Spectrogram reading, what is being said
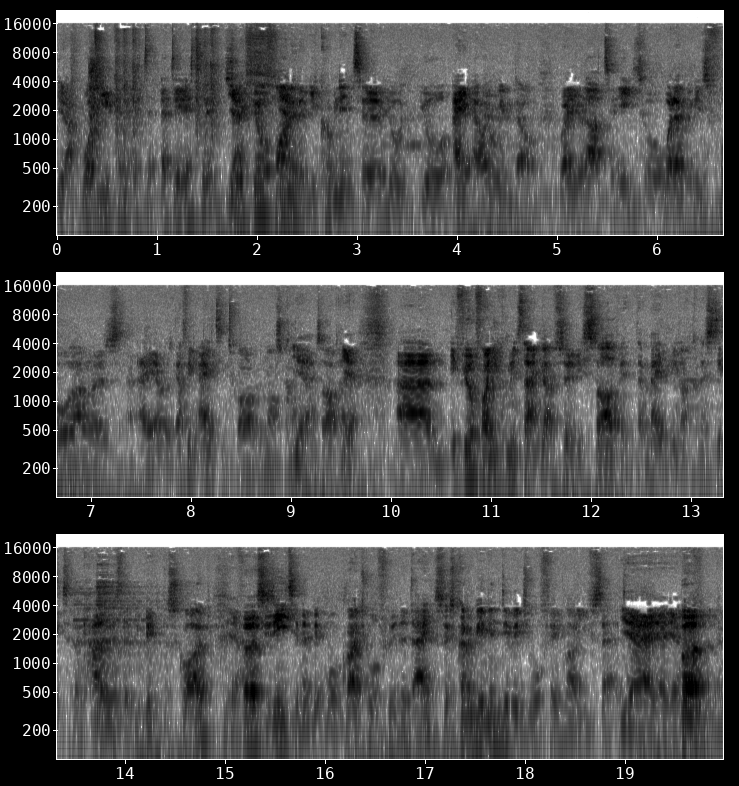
you know, what you can ad- adhere to. So Yes, if you're finding yeah. that you're coming into your your eight hour window where you're allowed to eat or whatever it is, four hours, eight hours. I think eight and twelve are the most common Yeah, ones, aren't they? yeah. Um, if you're finding you're coming into that and you're absolutely starving, then maybe you're not going to stick to the calories that you've been prescribed Yeah. versus eating a bit more gradual through the day. So it's going to be an individual thing, like you've said. yeah, yeah, yeah, But definitely.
